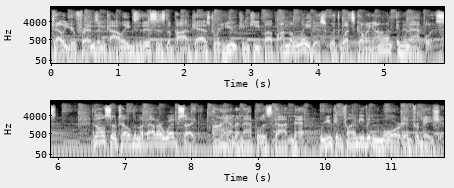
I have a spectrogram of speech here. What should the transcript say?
Tell your friends and colleagues this is the podcast where you can keep up on the latest with what's going on in Annapolis. And also tell them about our website, eyeonannapolis.net, where you can find even more information.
